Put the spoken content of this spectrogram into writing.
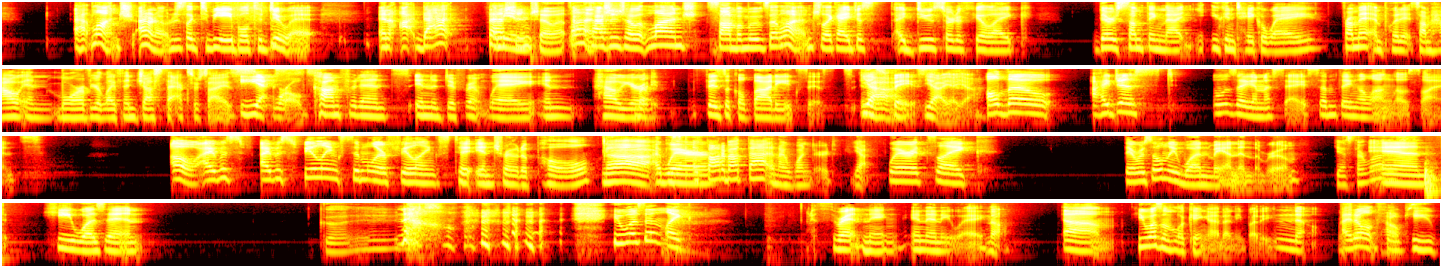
at lunch, I don't know, just like to be able to do it, and I, that. I Fashion mean, show at lunch. fashion show at lunch, samba moves at lunch. Like I just, I do sort of feel like there's something that you can take away from it and put it somehow in more of your life than just the exercise yes. world. Confidence in a different way in how your Right. physical body exists in yeah, space. Yeah, yeah, yeah. Although I just what was I gonna say? Something along those lines. Oh, I was I was feeling similar feelings to intro to pole, Yeah, I, was, I thought about that and I wondered. Yeah. where it's like there was only one man in the room. Yes, there was. And he wasn't good. no. he wasn't like threatening in any way. No, Um he wasn't looking at anybody. no. I don't think think he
